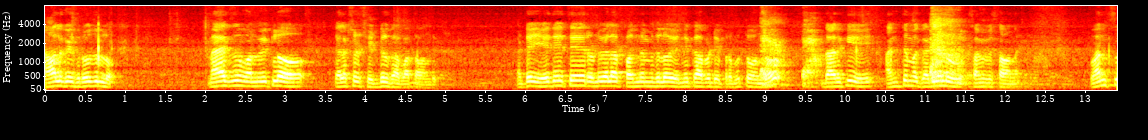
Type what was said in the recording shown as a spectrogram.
నాలుగైదు రోజుల్లో మ్యాక్సిమం వన్ వీక్లో ఎలక్షన్ షెడ్యూల్ రాబోతా ఉంది. అంటే ఏదైతే రెండు వేల పంతొమ్మిదిలో ఎన్ని కాబట్టి ప్రభుత్వం ఉందో దానికి అంతిమ గడియలు సమీపిస్తూ ఉన్నాయి. వన్స్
